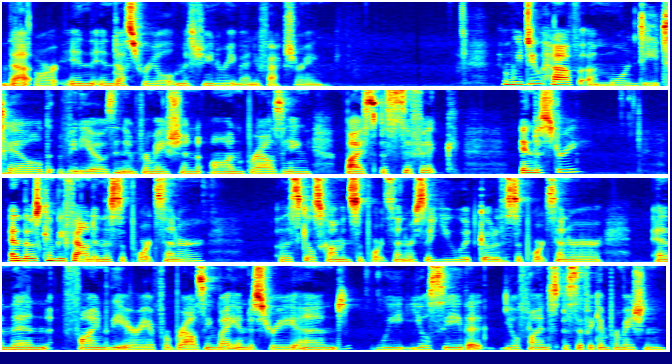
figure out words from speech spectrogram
that are in industrial machinery manufacturing. And we do have uh, more detailed videos and information on browsing by specific industry. And those can be found in the Support Center, the Skills Commons Support Center. So you would go to the Support Center and then find the area for browsing by industry and we you'll see that you'll find specific information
